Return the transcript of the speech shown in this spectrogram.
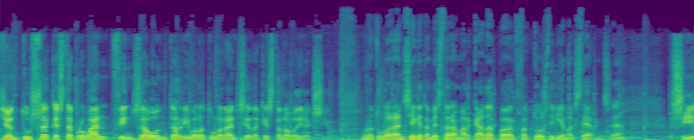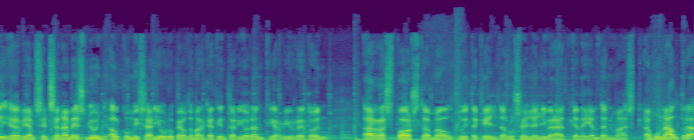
gentussa que està provant fins a on arriba la tolerància d'aquesta nova direcció. Una tolerància que també estarà marcada per factors, diríem, externs, eh? Sí, aviam, sense anar més lluny, el comissari europeu de Mercat Interior, en Thierry Breton, ha respost amb el tuit aquell de l'ocell alliberat que dèiem d'en Musk, amb un altre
